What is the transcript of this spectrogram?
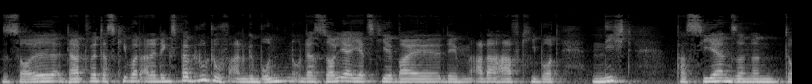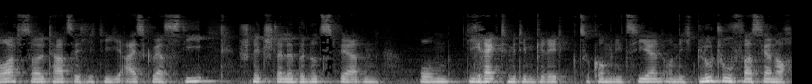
soll. Dort wird das Keyboard allerdings per Bluetooth angebunden und das soll ja jetzt hier bei dem Other Half Keyboard nicht passieren, sondern dort soll tatsächlich die I2C Schnittstelle benutzt werden, um direkt mit dem Gerät zu kommunizieren und nicht Bluetooth, was ja noch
